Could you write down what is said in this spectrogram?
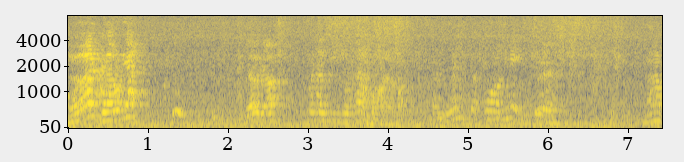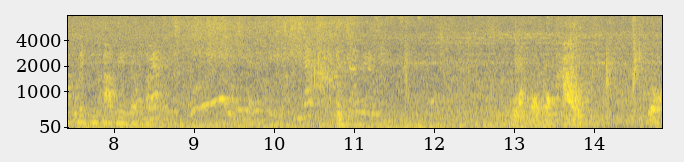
เดี๋ยวเดี๋ยวเนี่ย เดี๋ยวเดี๋ยวมันนั่งกินตัวข้าวหมอแล้ว มากูได้กินข้าวนี่แล้ว หัวออกของเขาบอก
